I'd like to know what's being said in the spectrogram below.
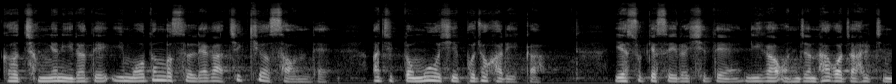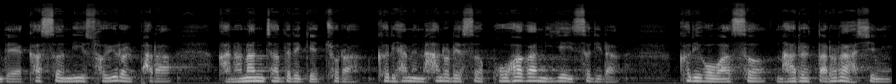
그 청년이 이르되 이 모든 것을 내가 지키어 사온데 아직도 무엇이 부족하리까? 예수께서 이르시되 네가 온전하고자 할진대 가서 네 소유를 팔아 가난한 자들에게 주라 그리하면 하늘에서 보화가 네게 있으리라 그리고 와서 나를 따르라 하시니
